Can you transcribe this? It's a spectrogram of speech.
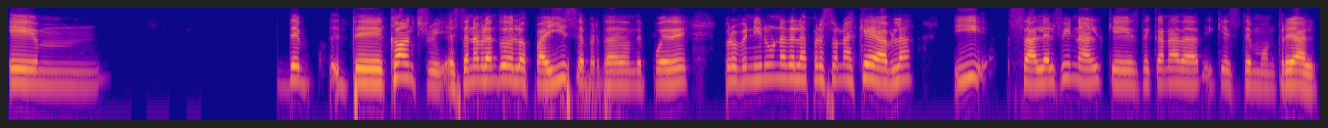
um, the, the country. Están hablando de los países, ¿verdad? De donde puede provenir una de las personas que habla y sale al final que es de Canadá y que es de Montreal,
